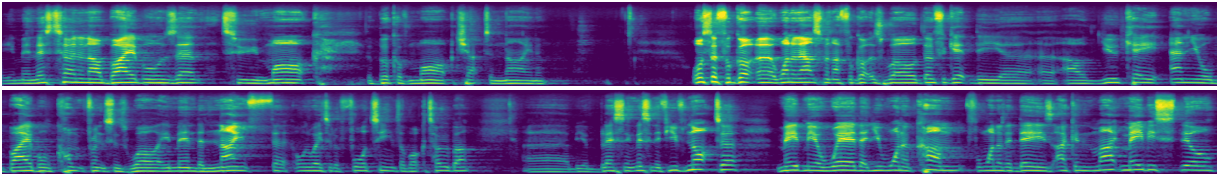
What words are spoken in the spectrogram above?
Amen. Let's turn in our Bibles uh, to Mark, the book of Mark, chapter 9. Also, forgot uh, one announcement I forgot as well. Don't forget the uh, uh our UK annual Bible conference as well. Amen. The 9th uh, all the way to the 14th of October. Uh, be a blessing. Listen, if you've not made me aware that you want to come for one of the days, I can might, maybe still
